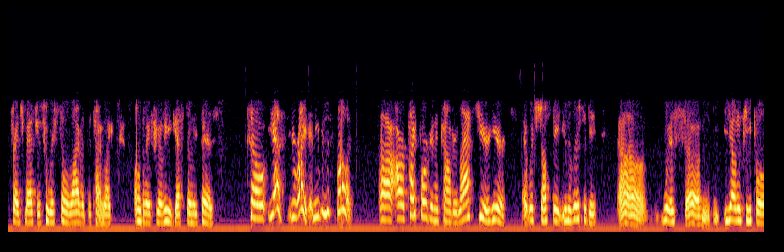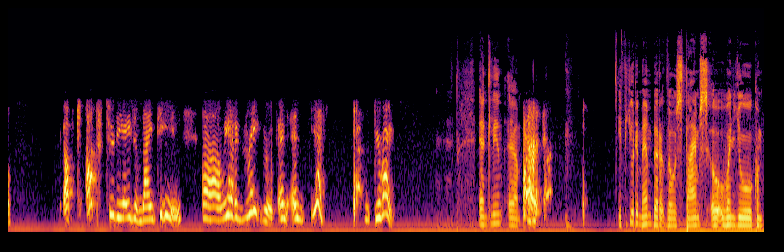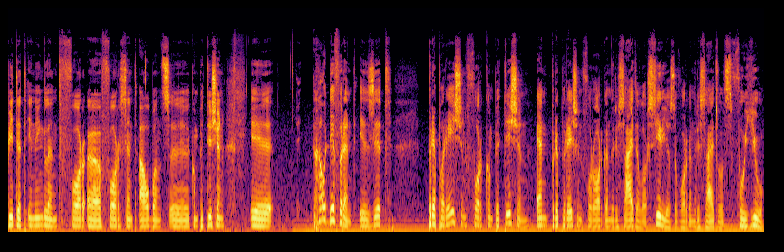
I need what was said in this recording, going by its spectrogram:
French masters who were still alive at the time, like André Fleury, Gaston Litaize. So yes, you're right, and even the smallest uh, our pipe organ encounter last year here at Wichita State University uh, with um, young people up to, up to the age of 19. Uh, we had a great group, and and yes, you're right. And Lynn, um, if you remember those times uh, when you competed in England for uh, for St Albans uh, competition, uh, how different is it preparation for competition and preparation for organ recital or series of organ recitals for you?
